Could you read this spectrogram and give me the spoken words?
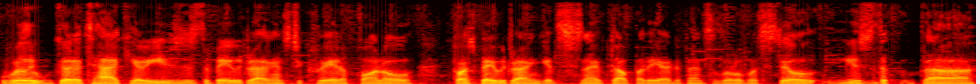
really good attack here. He uses the baby dragons to create a funnel. First baby dragon gets sniped up by the air defense a little, but still uses the, the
